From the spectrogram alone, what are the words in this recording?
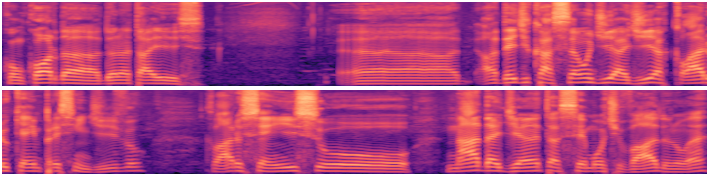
Concorda, dona Thaís? Uh, a dedicação dia a dia, claro que é imprescindível. Claro, sem isso nada adianta ser motivado, não é?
